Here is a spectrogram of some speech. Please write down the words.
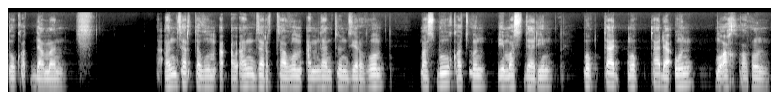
muqaddaman. Anzartahum am anzartahum am lam tunzirhum masbuqatun bi masdarin mubtad mubtadaun muakhkharun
